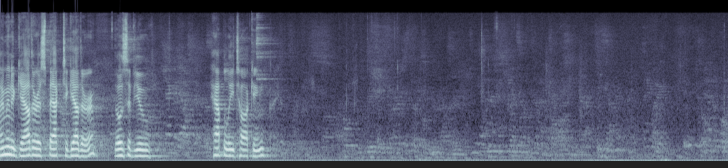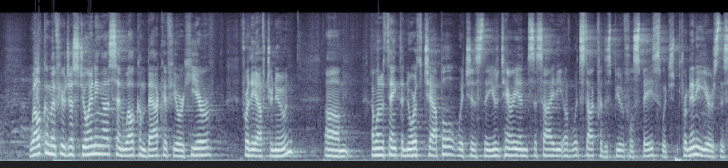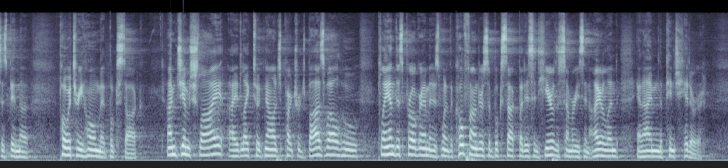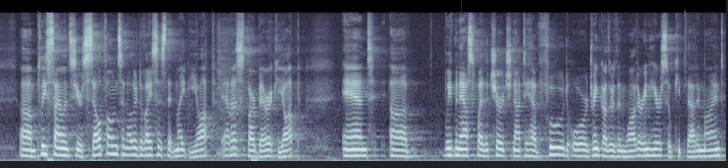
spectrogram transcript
I'm going to gather us back together, those of you happily talking. Welcome if you're just joining us, and welcome back if you're here for the afternoon. Um, I want to thank the North Chapel, which is the Unitarian Society of Woodstock, for this beautiful space, which for many years this has been the poetry home at Bookstock. I'm Jim Schley. I'd like to acknowledge Partridge Boswell, who planned this program and is one of the co founders of Bookstock, but isn't here. The summer he's in Ireland, and I'm the pinch hitter. Um, please silence your cell phones and other devices that might yawp at us, barbaric yawp. And uh, we've been asked by the church not to have food or drink other than water in here, so keep that in mind.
